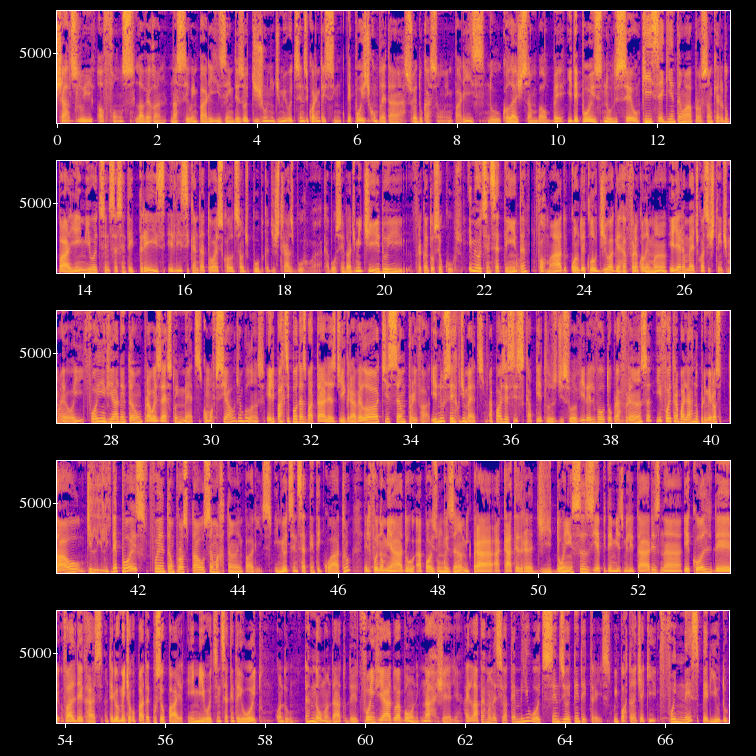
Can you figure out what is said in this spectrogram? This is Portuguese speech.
Charles-Louis Alphonse Laveran nasceu em Paris em 18 de junho de 1845. Depois de completar sua educação em Paris, no Collège Saint-Balbé, e depois no liceu, que seguia então a profissão que era do pai. E em 1863, ele se candidatou à Escola de Saúde Pública de Estrasburgo. Acabou sendo admitido e frequentou seu curso. Em 1870, formado, quando eclodiu a Guerra Franco-Alemã, ele era médico assistente maior e foi enviado então para o exército em Metz como oficial de ambulância. Ele participou das batalhas de Gravelotte Saint-Privat e no cerco de Metz. Após esses capítulos de sua vida, ele voltou para a França e foi trabalhar no primeiro hospital de Lille. Depois foi então para o Hospital Saint-Martin, em Paris. Em 1874, ele foi nomeado após um exame para a cátedra de doenças e epidemias militares na École de Val-de-Grâce, anteriormente ocupada por seu pai. Em 1878, quando terminou o mandato dele, foi enviado a Bonn, na Argélia. Aí lá permaneceu até 1883. O importante é que foi nesse período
